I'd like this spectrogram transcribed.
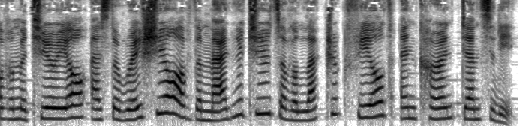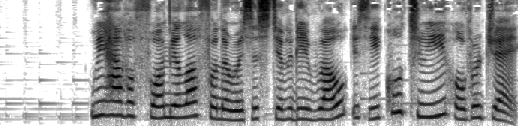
of a material as the ratio of the magnitudes of electric field and current density. We have a formula for the resistivity rho is equal to E over J.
